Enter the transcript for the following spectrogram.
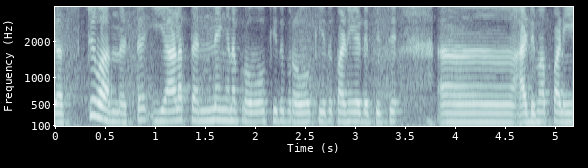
ഗസ്റ്റ് വന്നിട്ട് ഇയാളെ തന്നെ ഇങ്ങനെ പ്രൊവോക്ക് ചെയ്ത് പ്രൊവോക്ക് ചെയ്ത് പണിയെടുപ്പിച്ച് അടിമപ്പണി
